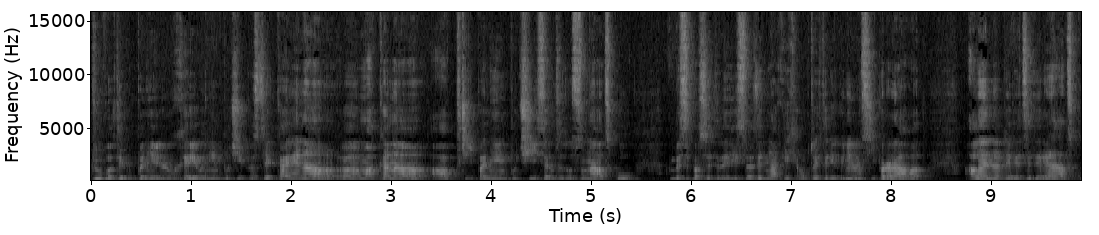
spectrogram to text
důvod je úplně jednoduchý. Oni jim půjčí prostě Cayena, Makana a případně jim půjčí 718, aby se prostě ty lidi svezli v nějakých autech, které oni hmm. musí prodávat ale na 911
